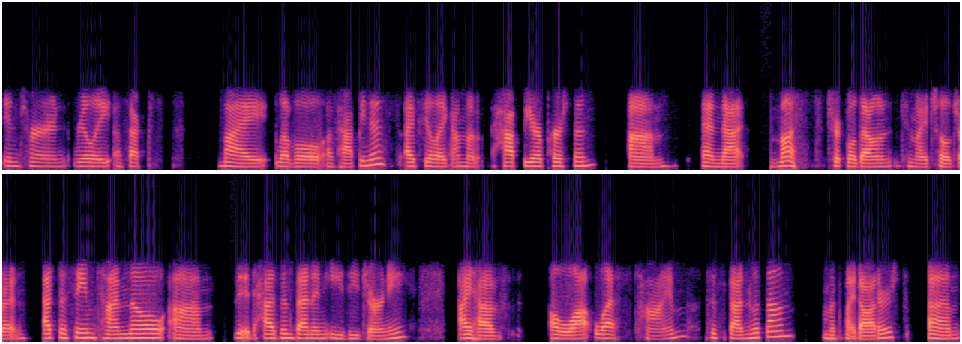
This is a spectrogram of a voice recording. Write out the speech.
in turn really affects my level of happiness. I feel like I'm a happier person. Um, and that must trickle down to my children. At the same time, though, um, it hasn't been an easy journey. I have a lot less time to spend with them, with my daughters. Um,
